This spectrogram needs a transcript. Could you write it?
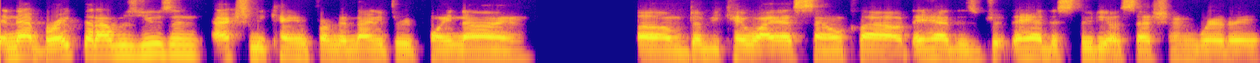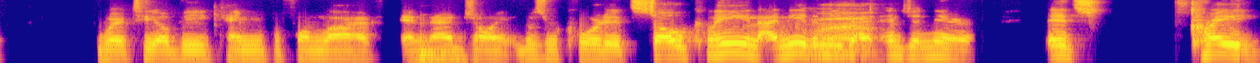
and that break that I was using actually came from the 93.9 um, WKYS SoundCloud. They had this they had the studio session where they where TOB came and performed live, and that mm-hmm. joint was recorded so clean. I need to wow. that engineer. It's crazy.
